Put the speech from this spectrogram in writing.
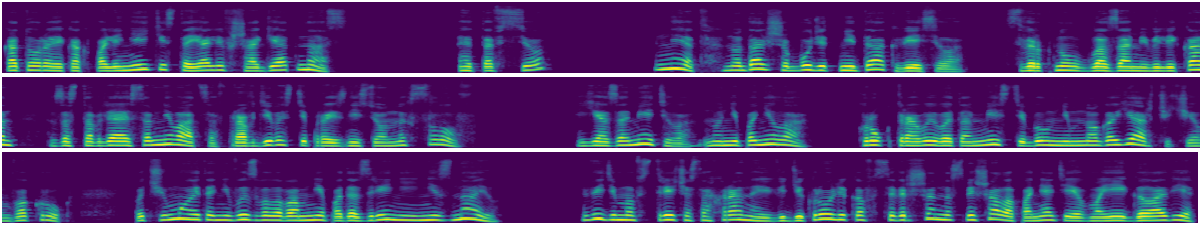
которые, как по линейке, стояли в шаге от нас. «Это все?» Нет, но дальше будет не так весело, сверкнул глазами великан, заставляя сомневаться в правдивости произнесенных слов. Я заметила, но не поняла. Круг травы в этом месте был немного ярче, чем вокруг. Почему это не вызвало во мне подозрений, не знаю. Видимо, встреча с охраной в виде кроликов совершенно смешала понятия в моей голове,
